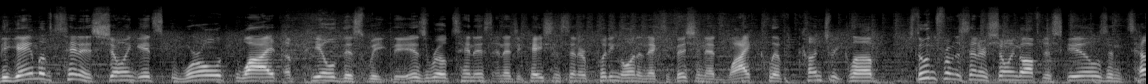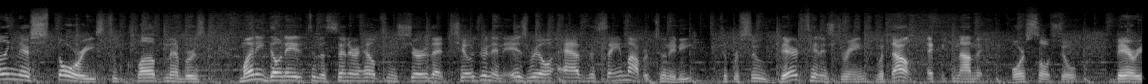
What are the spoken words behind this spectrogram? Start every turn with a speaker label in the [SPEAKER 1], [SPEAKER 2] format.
[SPEAKER 1] The game of tennis showing its worldwide appeal this week. The Israel Tennis and Education Center putting on an exhibition at Wycliffe Country Club. Students from the center showing off their skills and telling their stories to club members. Money donated to the center helps ensure that children in Israel have the same opportunity to pursue their tennis dreams without economic or social barriers.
